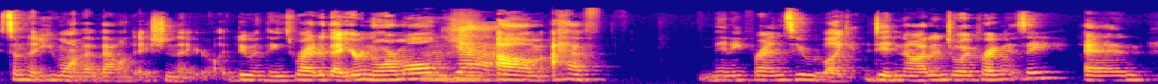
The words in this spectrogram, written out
sometimes you want that validation that you're like doing things right or that you're normal. Yeah. um, I have many friends who like did not enjoy pregnancy and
